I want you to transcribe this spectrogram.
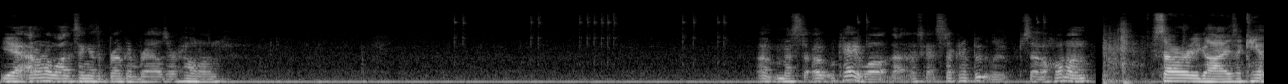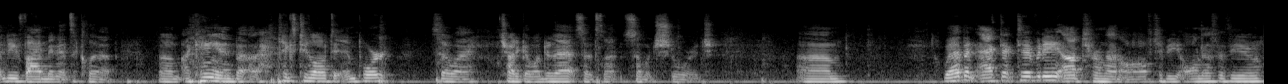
yeah, I don't know why this thing has a broken browser. Hold on. I must. Oh, okay, well, that was got stuck in a boot loop. So hold on. Sorry, guys, I can't do five minutes a clip. Um, I can, but it takes too long to import, so I try to go under that so it's not so much storage. Um, Web and act activity, I'll turn that off to be honest with you.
